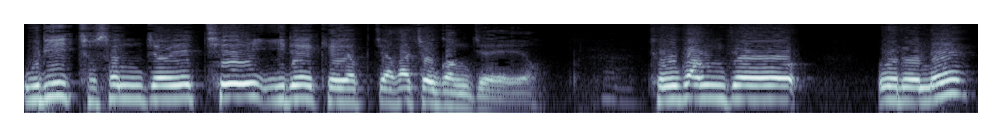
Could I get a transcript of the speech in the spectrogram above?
우리 조선조의 제1의 개혁자가 조광조예요. 조광조 어른의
